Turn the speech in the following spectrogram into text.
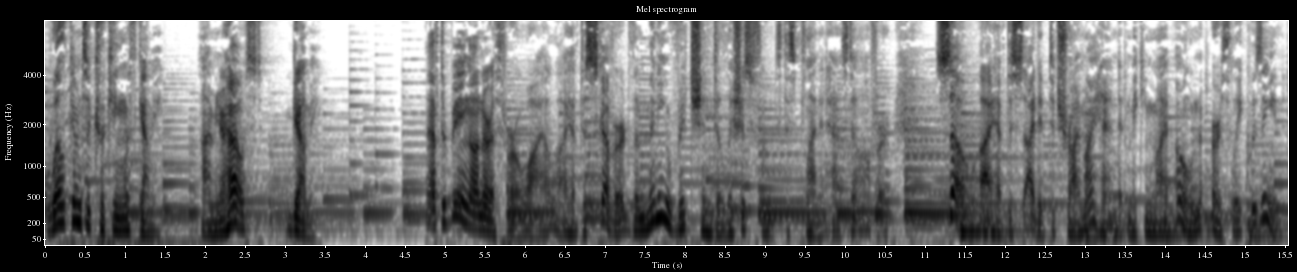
welcome to Cooking with Gummy. I'm your host, Gummy. After being on Earth for a while, I have discovered the many rich and delicious foods this planet has to offer. So, I have decided to try my hand at making my own earthly cuisine.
